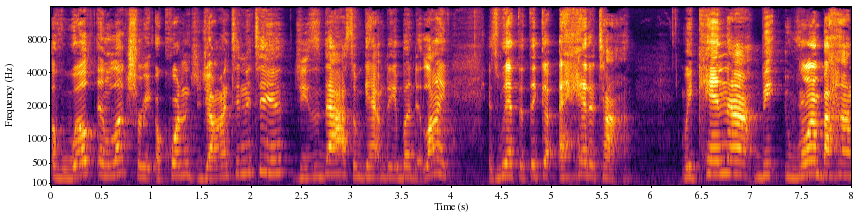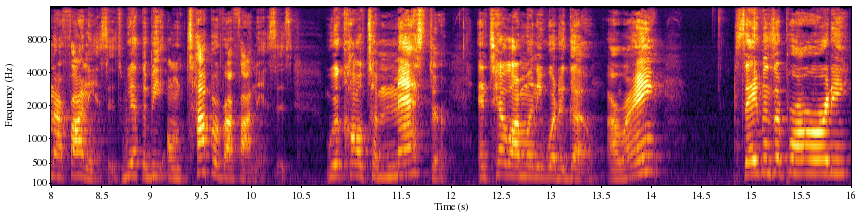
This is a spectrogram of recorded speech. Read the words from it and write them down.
of wealth and luxury, according to John 10 and 10. Jesus died so we can have the abundant life, is we have to think ahead of time. We cannot be run behind our finances. We have to be on top of our finances. We're called to master and tell our money where to go. All right? Savings a priority.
